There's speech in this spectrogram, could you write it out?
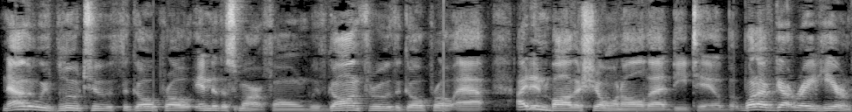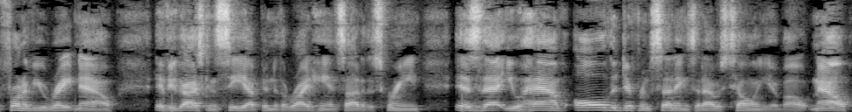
now that we've Bluetooth the GoPro into the smartphone, we've gone through the GoPro app. I didn't bother showing all that detail, but what I've got right here in front of you right now, if you guys can see up into the right hand side of the screen, is that you have all the different settings that I was telling you about. Now,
